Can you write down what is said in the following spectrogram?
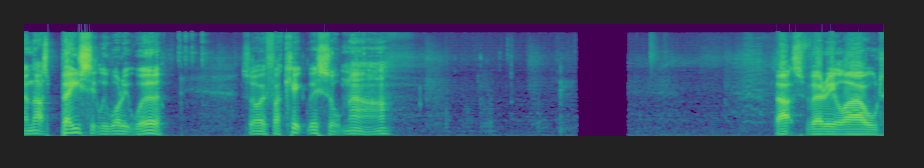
and that's basically what it were. So if I kick this up now, That's very loud.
